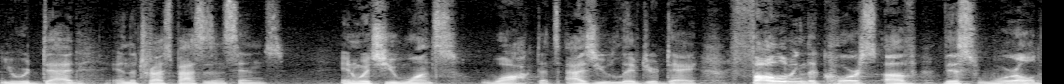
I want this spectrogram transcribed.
You were dead in the trespasses and sins in which you once walked. That's as you lived your day, following the course of this world,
